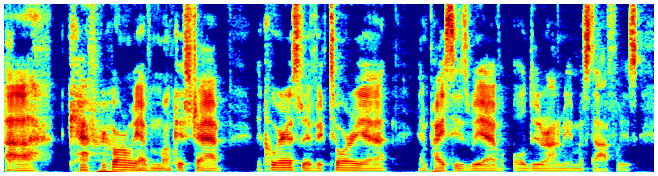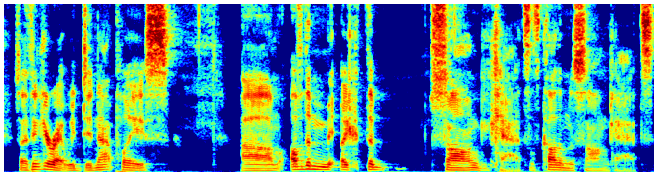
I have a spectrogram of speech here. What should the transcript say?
Uh, Capricorn, we have Munkustrap. Aquarius, we have Victoria. And Pisces, we have Old Deuteronomy and Mistoffelees. So I think you're right. We did not place um, of the like the song cats. Let's call them the song cats.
